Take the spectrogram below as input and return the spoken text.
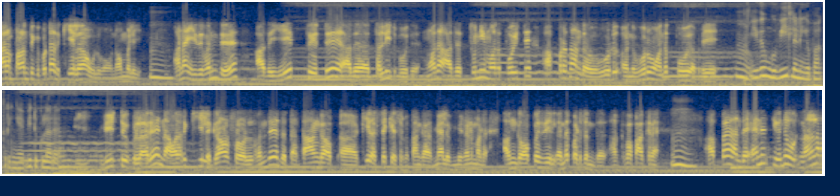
மேல பழம் தூக்கி போட்டு அது கீழே தான் விழுவோம் நார்மலி ஆனா இது வந்து அதை ஏத்துட்டு அதை தள்ளிட்டு போகுது. முத அது துணி முத போயிட்டு அப்புறம் தான் அந்த உரு அந்த உருவம் வந்து போகுது அப்படியே. இது உங்க வீட்ல நீங்க பாக்குறீங்க வீட்டுக்குள்ளார? வீட்டுக்குள்ளார நான் வந்து கீழே கிரவுண்ட் ஃப்ளோர்ல வந்து இந்த தாங்க கீழே ஸ்டேக்கேஸ் இருக்கும் தாங்க மேல ரெண்டு மாட்டேன் அங்க ஆப்போசிட்ல இருந்து படுத்திருந்தேன். அப்ப பாக்குறேன். அப்ப அந்த எனர்ஜி வந்து நல்லா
